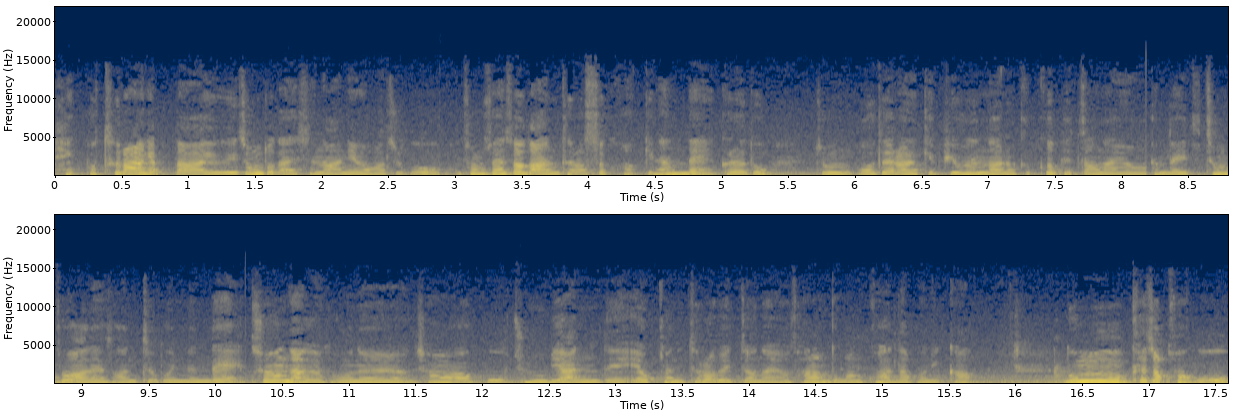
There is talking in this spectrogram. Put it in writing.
100% 틀어야겠다. 이 정도 날씨는 아니어가지고 청소했어도 안 틀었을 것 같긴 한데 그래도 좀 어제랑 이렇게 비 오는 날은 급급했잖아요. 근데 이제 청소 안 해서 안 틀고 있는데 수영장에서 오늘 샤워하고 준비하는데 에어컨이 틀어져 있잖아요. 사람도 많고 하다 보니까. 너무 쾌적하고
